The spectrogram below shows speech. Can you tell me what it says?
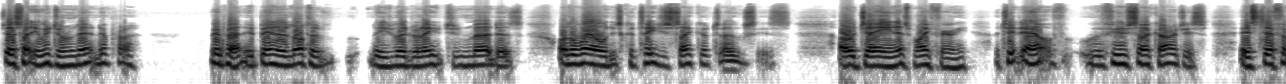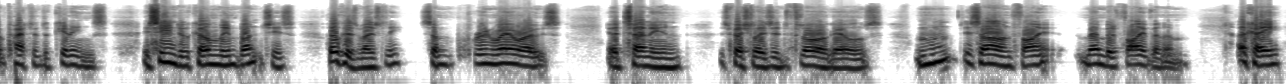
just like the original Ripper. Ripper, there's been a lot of these red related murders all the world. It's contagious psychosis. Oh, Jane, that's my theory. I checked it out with a few psychiatrists. It's different pattern of killings. They seem to come in bunches. Hookers mostly. Some railroads. Italian, specialized in floral girls. Mm-hmm. Disarmed five, remembered five of them. Okay,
